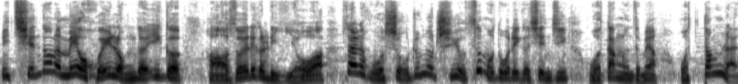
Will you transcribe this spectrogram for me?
你钱当然没有回笼的一个好所谓的一个理由啊。但是我手中又持有这么多的一个现金，我当然怎么样？我当然。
